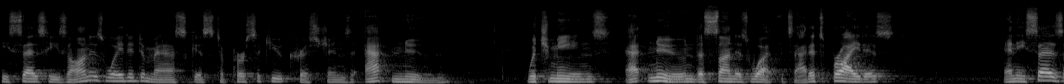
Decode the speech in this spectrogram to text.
he says he's on his way to Damascus to persecute Christians at noon, which means at noon the sun is what? It's at its brightest. And he says,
